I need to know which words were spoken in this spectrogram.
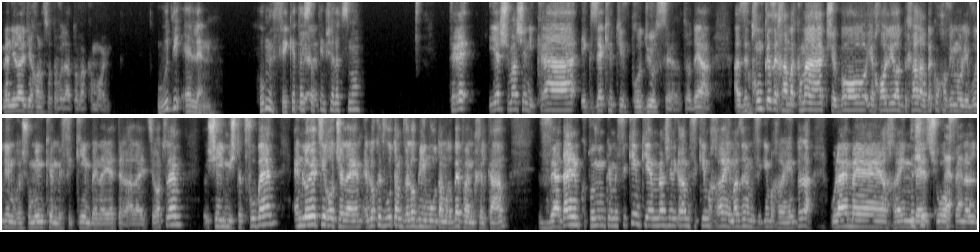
ואני לא הייתי יכול לעשות עבודה טובה כמוהם. וודי אלן, הוא מפיק את הסרטים של עצמו? תראה, יש מה שנקרא Executive Producer, אתה יודע, אז זה תחום כזה חמקמק שבו יכול להיות בכלל הרבה כוכבים הוליוודיים רשומים כמפיקים בין היתר על היצירות שלהם, שהם השתתפו בהם, הם לא יצירות שלהם, הם לא כתבו אותם ולא ביימו אותם הרבה פעמים חלקם, ועדיין הם כתובים כמפיקים, כי הם מה שנקרא מפיקים אחראים. מה זה מפיקים אחראים? אתה יודע, אולי הם אה, אחראים באיזשהו אה, אופן על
